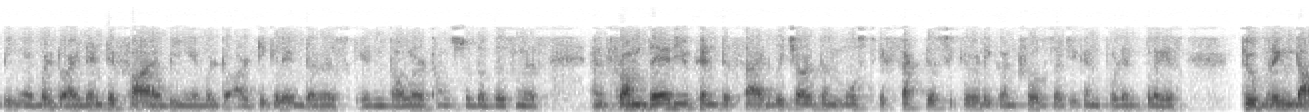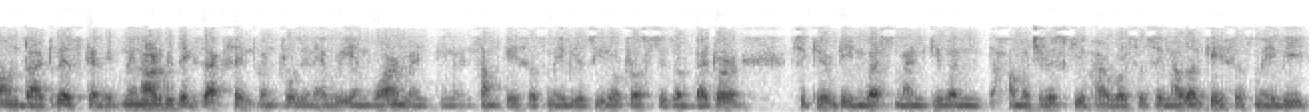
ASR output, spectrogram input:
being able to identify, being able to articulate the risk in dollar terms to the business. And from there, you can decide which are the most effective security controls that you can put in place to bring down that risk. And it may not be the exact same control in every environment. You know, in some cases, maybe a Zero Trust is a better security investment given how much risk you have versus in other cases, maybe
